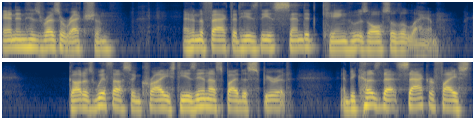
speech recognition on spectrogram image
and in his resurrection, and in the fact that he is the ascended king who is also the Lamb. God is with us in Christ, he is in us by the Spirit. And because that sacrifice,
